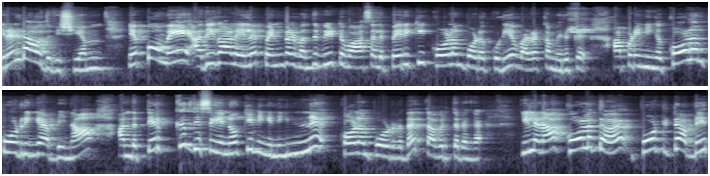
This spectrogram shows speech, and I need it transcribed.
இரண்டாவது விஷயம் எப்போவுமே அதிகாலையில் பெண்கள் வந்து வீட்டு வாசலை பெருக்கி கோலம் போடக்கூடிய வழக்கம் இருக்குது அப்படி நீங்கள் கோலம் போடுறீங்க அப்படின்னா அந்த தெற்கு திசையை நோக்கி நீங்கள் நின்று கோலம் போடுறத தவிர்த்துடுங்க. இல்லைனா கோலத்தை போட்டுட்டு அப்படியே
